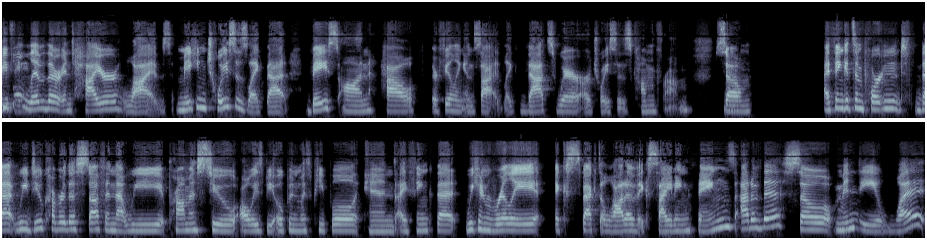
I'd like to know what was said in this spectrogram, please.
People live their entire lives making choices like that based on how they're feeling inside. Like that's where our choices come from. So, yeah. I think it's important that we do cover this stuff and that we promise to always be open with people. And I think that we can really expect a lot of exciting things out of this. So, Mindy, what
